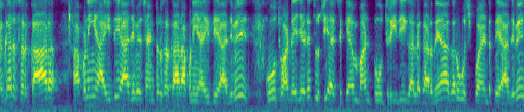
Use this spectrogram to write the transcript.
ਅਗਰ ਸਰਕਾਰ ਆਪਣੀ ਆਈ ਤੇ ਆ ਜਾਵੇ, ਸੈਂਟਰ ਸਰਕਾਰ ਆਪਣੀ ਆਈ ਤੇ ਆ ਜਾਵੇ, ਉਹ ਤੁਹਾਡੇ ਜਿਹੜੇ ਤੁਸੀਂ ਐਸਕੇਐਮ 1 2 3 ਦੀ ਗੱਲ ਕਰਦੇ ਆ, ਅਗਰ ਉਸ ਪੁਆਇੰਟ ਤੇ ਆ ਜਾਵੇ,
